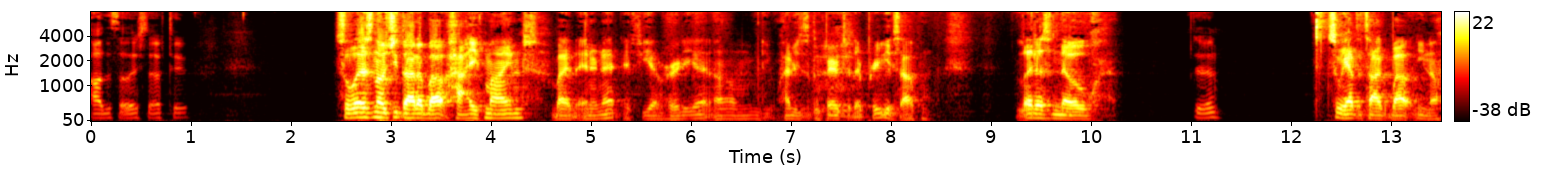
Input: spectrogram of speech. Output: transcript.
all this other stuff too. So let us know what you thought about Hive Mind by the Internet, if you haven't heard it yet. Um, do- how does it compare to their previous album? Let us know. Yeah. So we have to talk about, you know,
